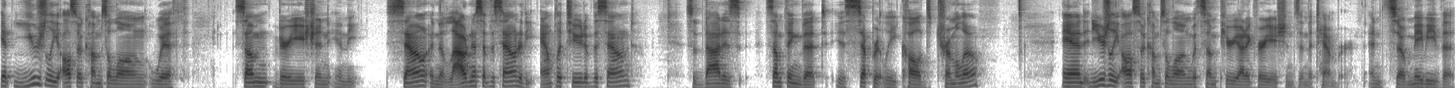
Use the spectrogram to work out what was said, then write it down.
it usually also comes along with some variation in the sound in the loudness of the sound or the amplitude of the sound. So that is something that is separately called tremolo. And it usually also comes along with some periodic variations in the timbre. And so maybe the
